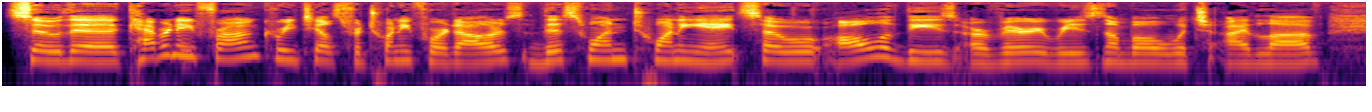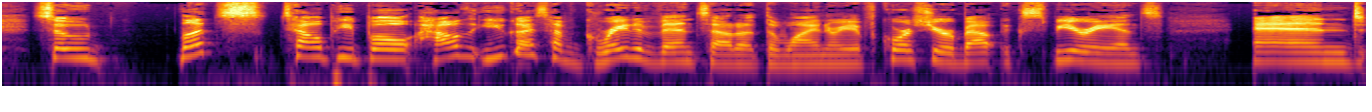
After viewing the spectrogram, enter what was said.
So the Cabernet Franc retails for twenty four dollars. This one twenty eight. So all of these are very reasonable, which I love. So let's tell people how you guys have great events out at the winery. Of course, you're about experience, and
